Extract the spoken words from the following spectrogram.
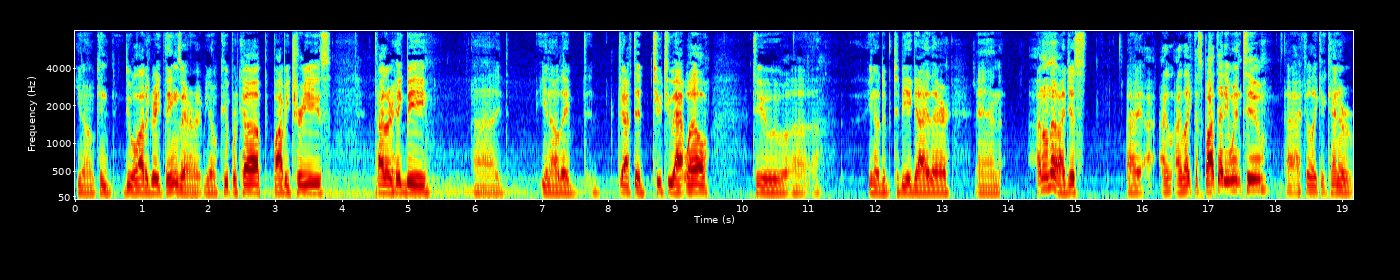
you know, can do a lot of great things there. You know, Cooper Kupp, Bobby Trees, Tyler Higbee. Uh, you know, they drafted Tutu Atwell to, uh, you know, to, to be a guy there. And I don't know. I just I, I I like the spot that he went to. I feel like it kind of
